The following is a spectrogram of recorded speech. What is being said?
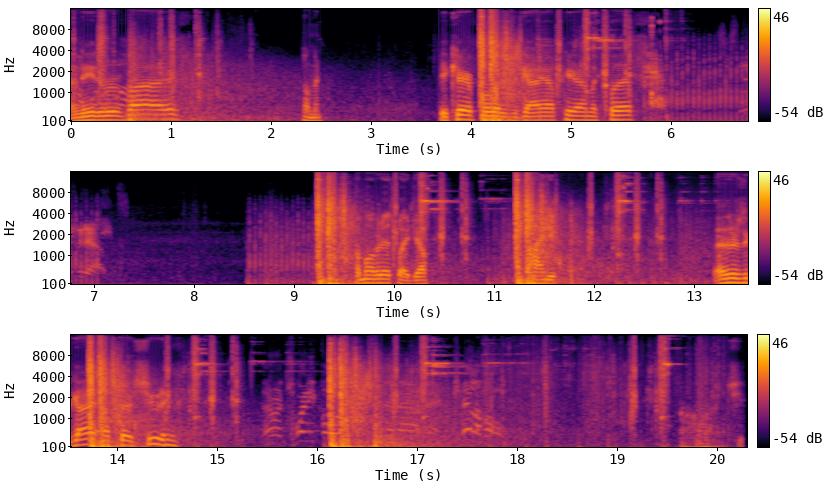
I need a revive. Coming. Be careful, there's a guy up here on the cliff. Come over this way, Joe. Behind you. There's a guy up there shooting. There are 24 enemies out there. Kill 'em all. Oh, jeez.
